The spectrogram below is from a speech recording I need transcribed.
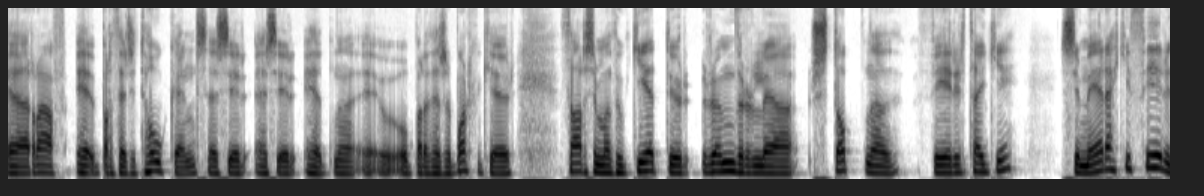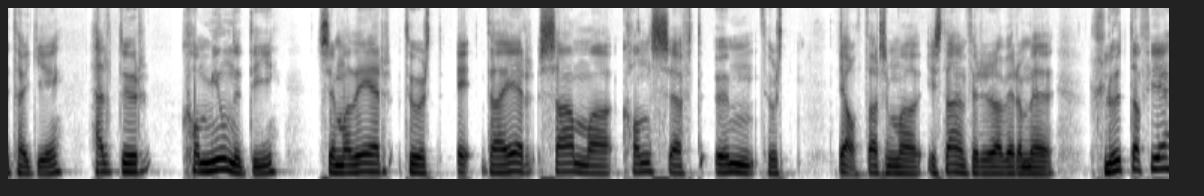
eða raf, eh, bara þessi tokens þessir, þessir hérna, eh, og bara þessar bálkakeður þar sem að þú getur raunverulega stopnað fyrirtæki sem er ekki fyrirtæki heldur community sem að er, veist, e, það er sama konsept um, veist, já, þar sem að í staðin fyrir að vera með hlutafjö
